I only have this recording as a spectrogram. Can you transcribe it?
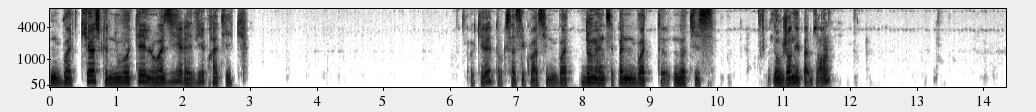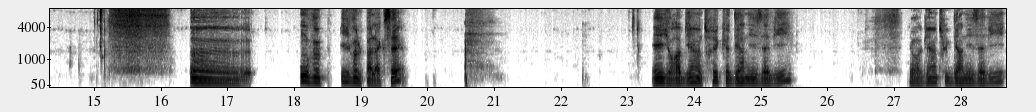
boîte kiosque, nouveautés, loisirs et vie pratique. Ok, donc ça c'est quoi? C'est une boîte domaine, c'est pas une boîte notice. Donc j'en ai pas besoin. Euh, on veut, ils veulent pas l'accès. Et il y aura bien un truc derniers avis. Il y aura bien un truc derniers avis,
